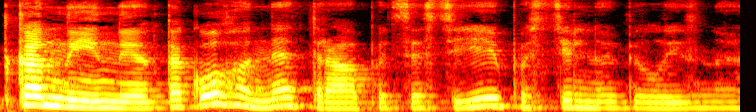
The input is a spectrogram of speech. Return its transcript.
тканини. Такого не трапиться з цією постільною білизною.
